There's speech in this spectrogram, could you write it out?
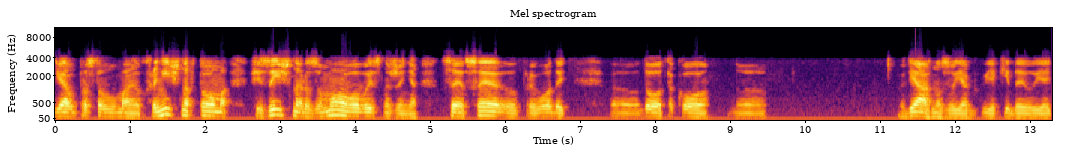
я просто маю хронічна втома, фізична, розумове виснаження. Це все е, приводить е, до такого діагнозу, як, який я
